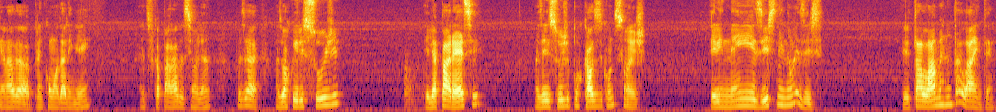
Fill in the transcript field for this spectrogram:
Tem nada para incomodar ninguém. Aí tu fica parado assim olhando. Pois é, mas o arco-íris surge, ele aparece, mas ele surge por causas e condições ele nem existe nem não existe. Ele está lá, mas não está lá, entende?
